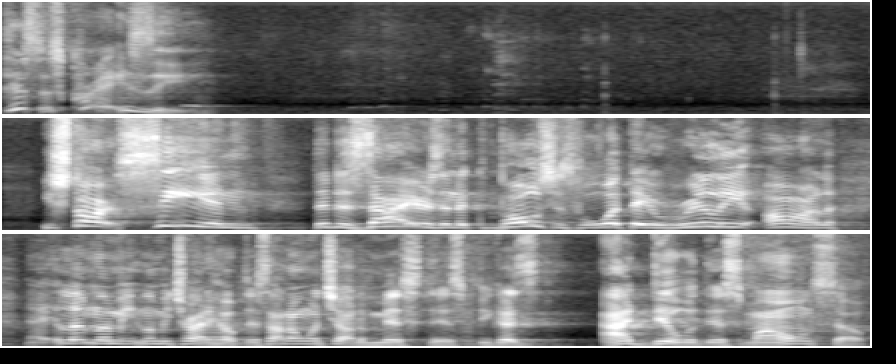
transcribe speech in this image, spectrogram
This is crazy. You start seeing the desires and the compulsions for what they really are. Hey, let, let, me, let me try to help this. I don't want y'all to miss this because I deal with this my own self.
